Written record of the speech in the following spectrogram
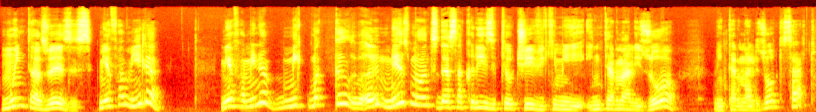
muitas vezes? Minha família. Minha família, me- mesmo antes dessa crise que eu tive, que me internalizou, me internalizou, tá certo?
